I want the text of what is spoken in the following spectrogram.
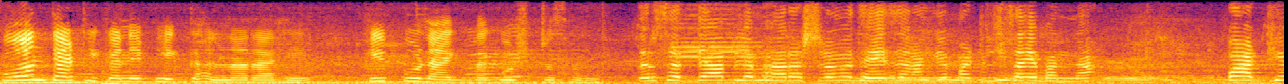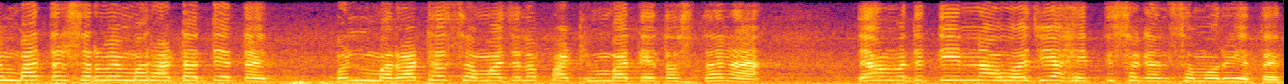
कोण त्या ठिकाणी भीक घालणार आहे? ही पुन्हा एकदा गोष्ट सांग तर सध्या आपल्या महाराष्ट्रामध्ये जरांगे पाटील साहेबांना पाठिंबा तर सर्व मराठा देत आहेत पण मराठा समाजाला पाठिंबा देत असताना त्यामध्ये तीन नावं जी आहेत ती सगळ्यांसमोर येत आहेत.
